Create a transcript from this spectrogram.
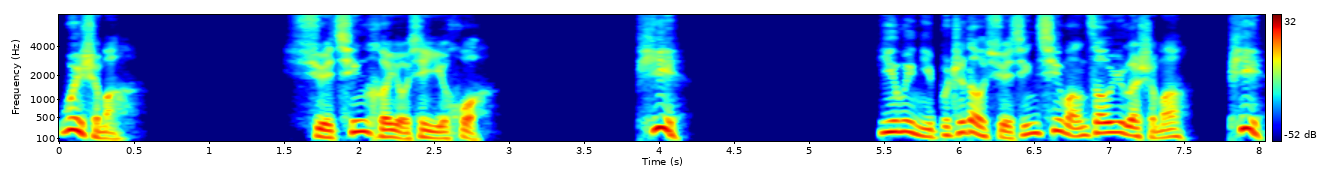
为什么？雪清河有些疑惑。屁！因为你不知道雪星亲王遭遇了什么。屁！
